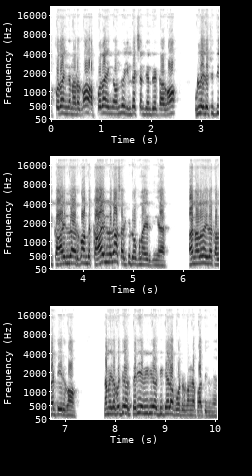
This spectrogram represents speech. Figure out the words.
அப்போதான் இங்க நடக்கும். அப்போதான் இங்க வந்து இண்டக்ஷன் ஜென்ரேட் ஆகும். உள்ள இதை சுத்தி காயில் தான் இருக்கும். அந்த காயில தான் சர்க்யூட் ஓப்பன் ஆயிருக்குங்க. அதனாலதான் இதை கலட்டி இருக்கும் நம்ம இதை பத்தி ஒரு பெரிய வீடியோ டீட்டெயிலாக போட்டிருக்கோங்க பாத்துக்கோங்க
